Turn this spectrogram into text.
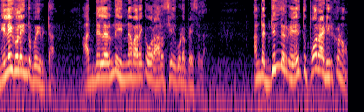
நிலைகுலைந்து போய்விட்டார். அதிலிருந்து இன்ன வரைக்கும் ஒரு அரசியல் கூட பேசலை. அந்த தில்லர்கள் எடுத்து போராடி இருக்கணும்.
